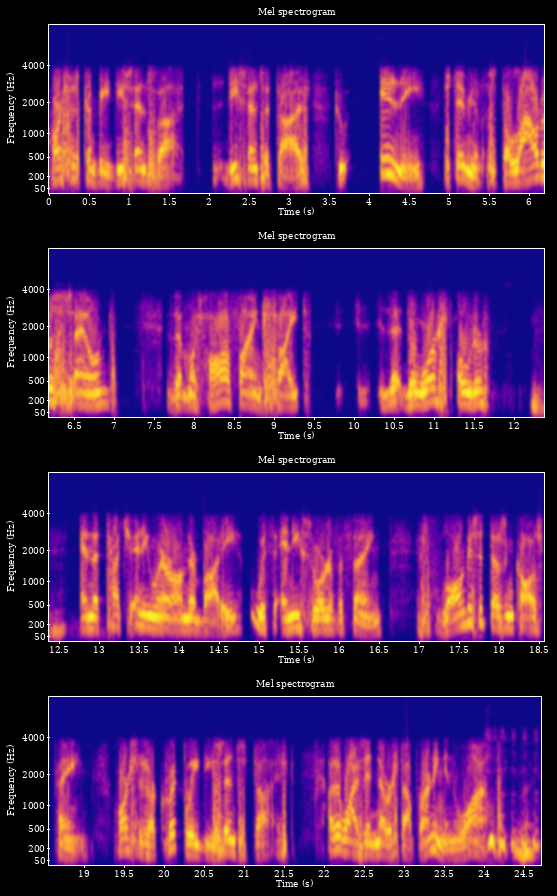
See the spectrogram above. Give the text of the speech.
horses can be desensitized, desensitized to any stimulus. The loudest sound, the most horrifying sight, the, the worst odor, mm-hmm. and the touch anywhere on their body with any sort of a thing as long as it doesn't cause pain, horses are quickly desensitized. Otherwise, they'd never stop running in the wild.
